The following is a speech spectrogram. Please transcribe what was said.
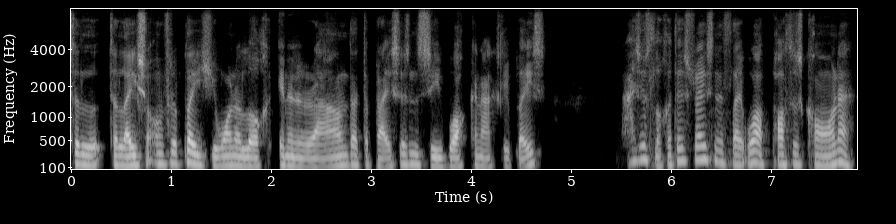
to, to lay something for a place, you want to look in and around at the prices and see what can actually place. I just look at this race and it's like, what Potter's Corner?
